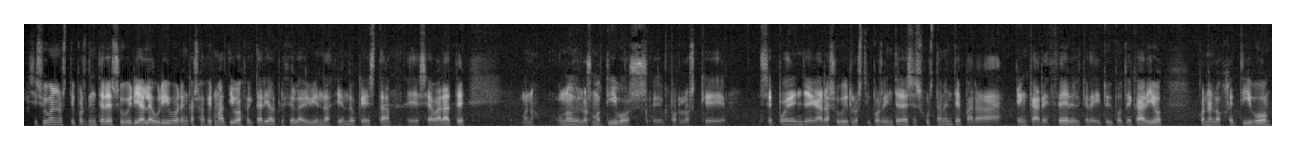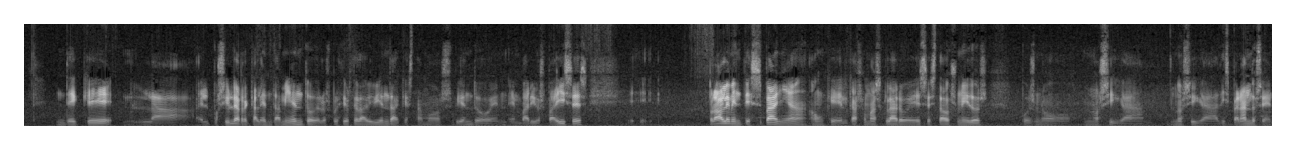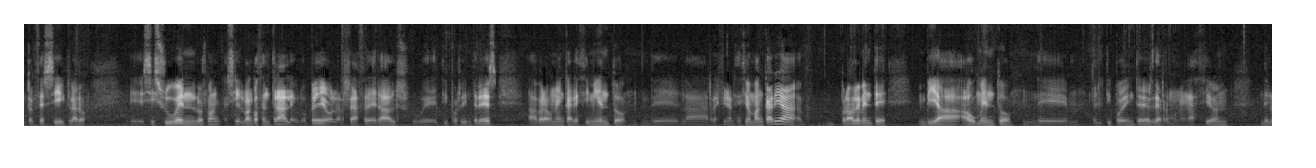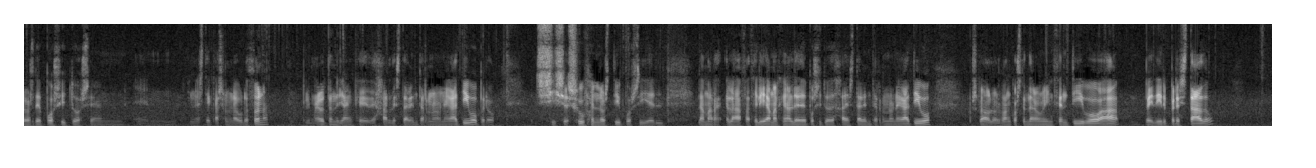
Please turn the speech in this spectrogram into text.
Si suben los tipos de interés, subiría el Euribor. En caso afirmativo, afectaría el precio de la vivienda, haciendo que ésta eh, se abarate. Bueno, uno de los motivos eh, por los que se pueden llegar a subir los tipos de interés es justamente para encarecer el crédito hipotecario con el objetivo de que la- el posible recalentamiento de los precios de la vivienda que estamos viendo en, varios países, eh, probablemente España, aunque el caso más claro es Estados Unidos, pues no, no siga, no siga disparándose. Entonces sí, claro, eh, si suben los si el Banco Central Europeo, la Reserva Federal sube tipos de interés, habrá un encarecimiento de la refinanciación bancaria, probablemente vía aumento de- del tipo de interés de remuneración de los depósitos en, en- este caso en la eurozona. Primero tendrían que dejar de estar en terreno negativo, pero si se suben los tipos y el- la, la facilidad marginal de depósito deja de estar en terreno negativo, pues claro, los bancos tendrán un incentivo a pedir prestado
